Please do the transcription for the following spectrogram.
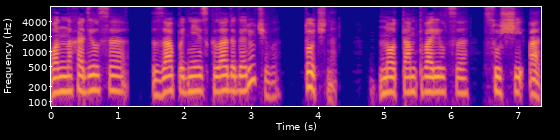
Он находился западнее склада горючего? Точно. Но там творился сущий ад.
